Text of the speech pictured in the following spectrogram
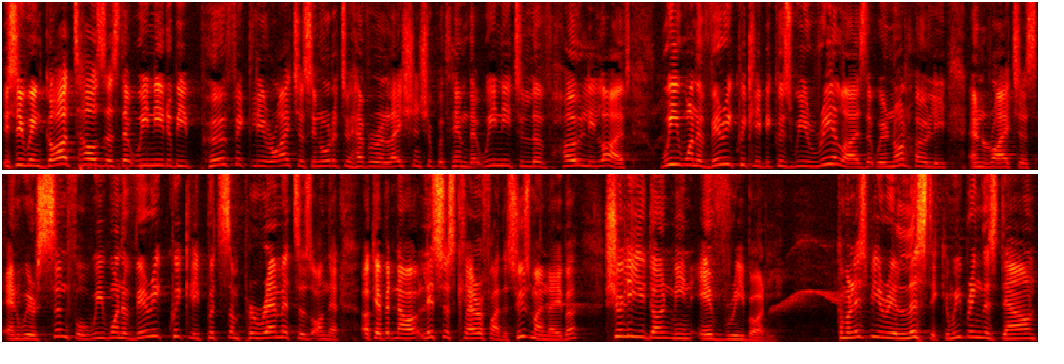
You see, when God tells us that we need to be perfectly righteous in order to have a relationship with Him, that we need to live holy lives, we want to very quickly, because we realize that we're not holy and righteous and we're sinful, we want to very quickly put some parameters on that. Okay, but now let's just clarify this. Who's my neighbor? Surely you don't mean everybody. Come on, let's be realistic. Can we bring this down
